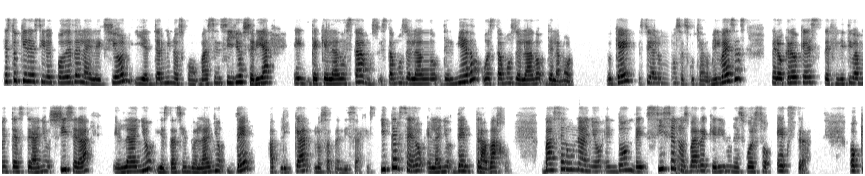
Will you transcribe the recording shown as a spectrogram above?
Esto quiere decir el poder de la elección y en términos como más sencillos sería de qué lado estamos. ¿Estamos del lado del miedo o estamos del lado del amor? ¿Ok? Esto ya lo hemos escuchado mil veces, pero creo que es definitivamente este año, sí será el año y está siendo el año de aplicar los aprendizajes. Y tercero, el año del trabajo. Va a ser un año en donde sí se nos va a requerir un esfuerzo extra ¿ok?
